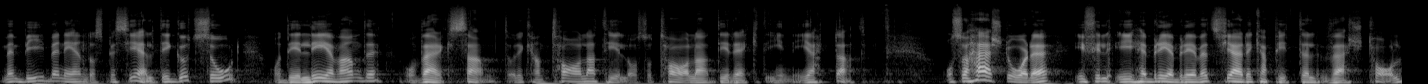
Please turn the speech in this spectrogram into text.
Men Bibeln är ändå speciellt. Det är Guds ord och det är levande och verksamt och det kan tala till oss och tala direkt in i hjärtat. Och så här står det i Hebreerbrevets fjärde kapitel, vers 12.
